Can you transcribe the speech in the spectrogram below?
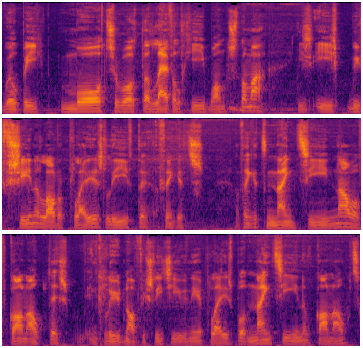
will be more towards the level he wants them at. He's, he's we've seen a lot of players leave. The, I think it's I think it's nineteen now have gone out this, including obviously junior players, but nineteen have gone out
